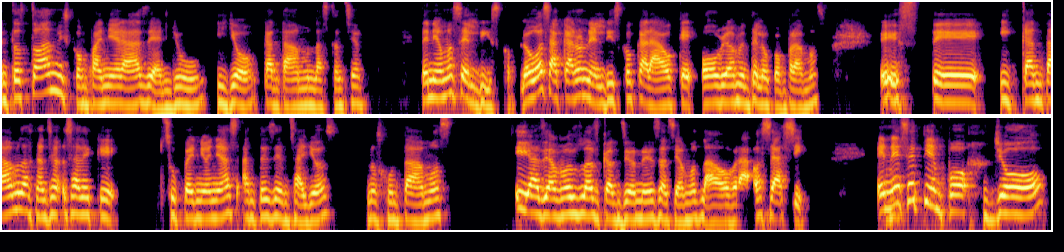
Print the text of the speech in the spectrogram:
Entonces todas mis compañeras de Anju y yo cantábamos las canciones. Teníamos el disco. Luego sacaron el disco karaoke, obviamente lo compramos. Este, y cantábamos las canciones, o sea, de que supeñoñas antes de ensayos nos juntábamos y hacíamos las canciones, hacíamos la obra, o sea, sí. En ese tiempo yo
